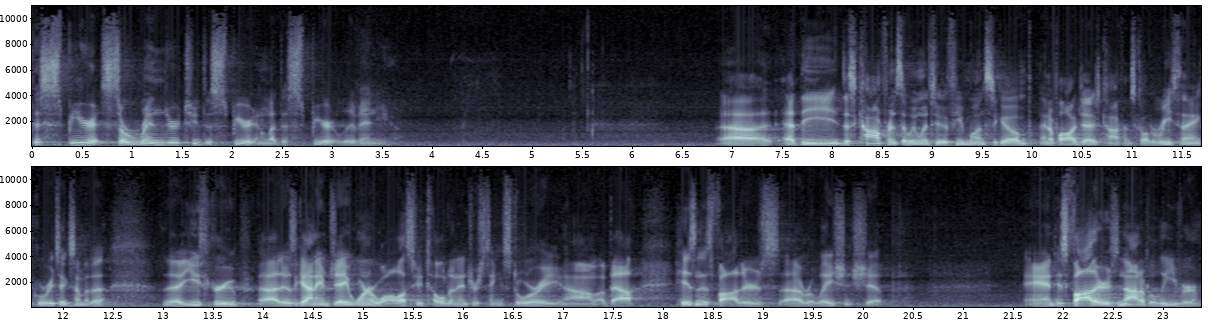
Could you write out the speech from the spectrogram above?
the Spirit surrender to the Spirit and let the Spirit live in you. Uh, at the, this conference that we went to a few months ago, an apologetics conference called Rethink, where we took some of the, the youth group, uh, there was a guy named J. Warner Wallace who told an interesting story um, about his and his father's uh, relationship. And his father is not a believer,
